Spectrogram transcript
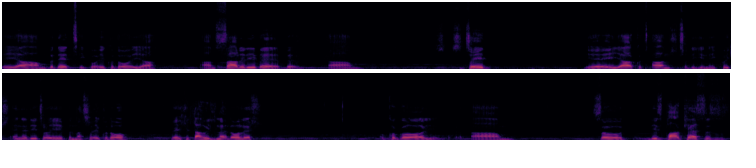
i um bede tiko i kudoi ya. Um sariri be be um shjed ye ya kut an chdi gini. Kwil enedi cho i benasre kudo be hitahil na dole kogo um so these podcasts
